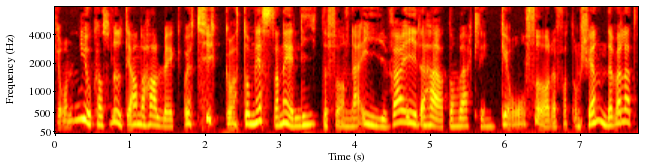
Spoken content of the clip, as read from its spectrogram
går Newcastle ut i andra halvlek och jag tycker att de nästan är lite för naiva i det här att de verkligen går för det. För att de kände väl att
